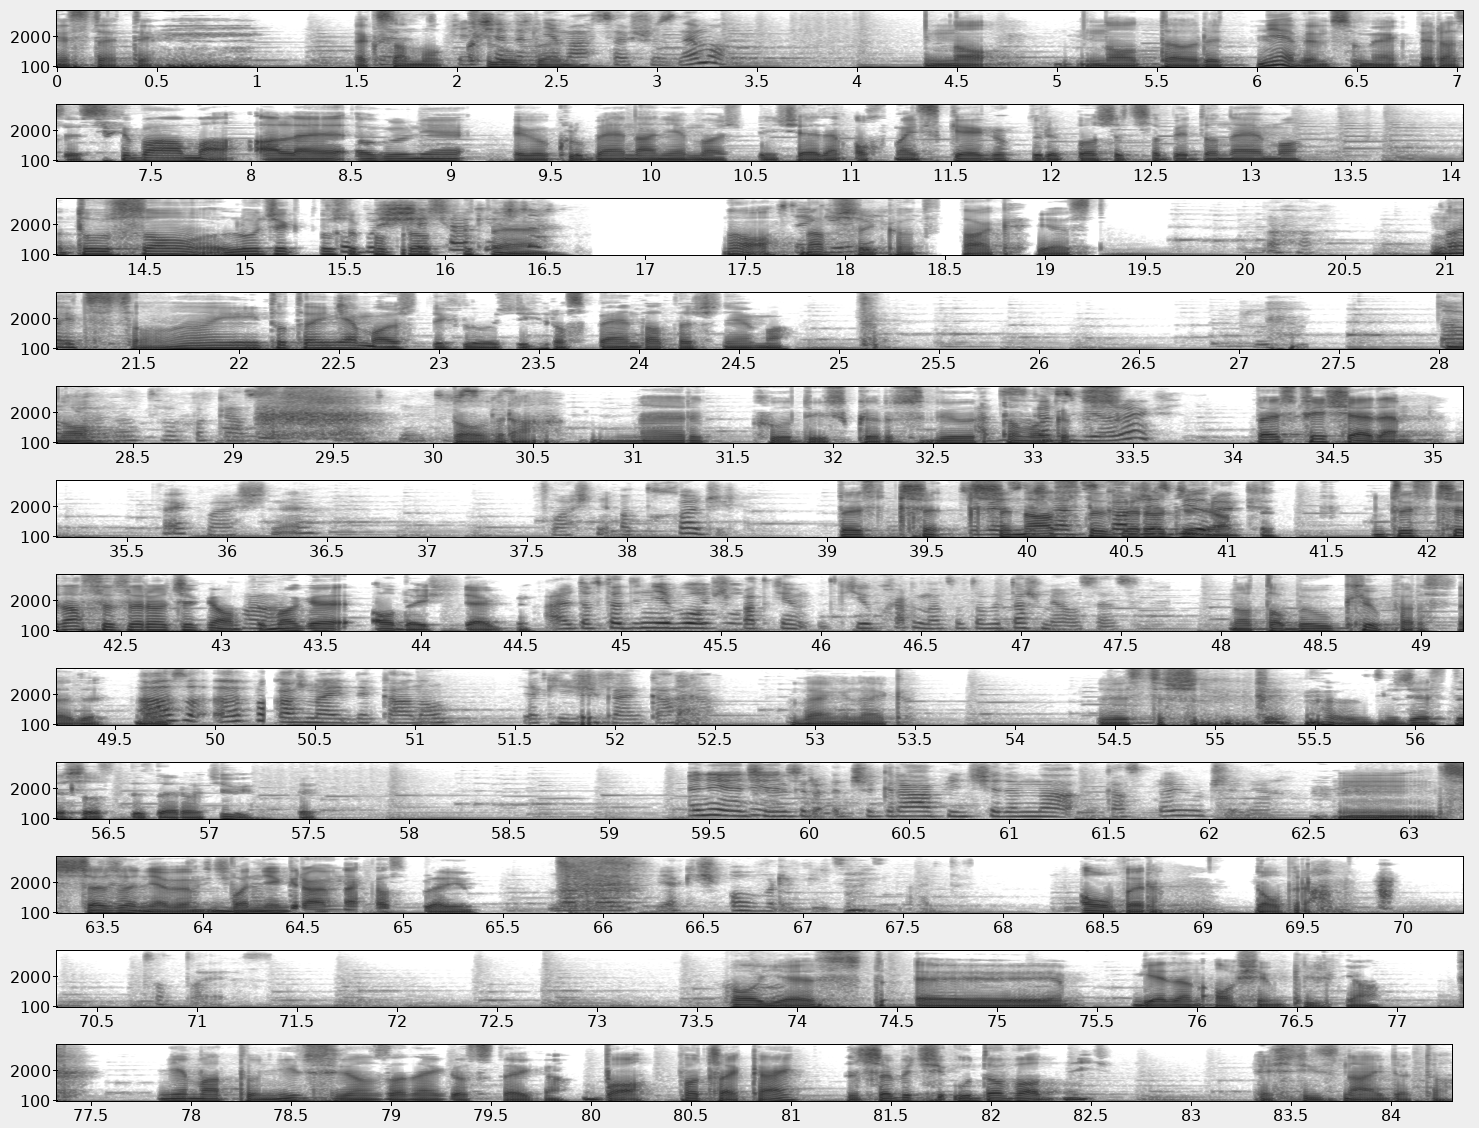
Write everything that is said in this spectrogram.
Niestety. Tak samo 5-7 nie klubem. ma sojuszu z Nemo? No, no teoretycznie nie wiem w sumie jak teraz jest. Chyba ma, ale ogólnie tego klubena nie ma już 5-7. Ochmańskiego, który poszedł sobie do Nemo. No to już są ludzie, którzy Kubuś po prostu Sieciak jeszcze? ten. No, W tej na gildii? przykład, tak, jest. Aha. No i co? No i tutaj nie ma już tych ludzi. Rozpęda też nie ma. Dobra, No. no, to pokazuję. Dobra. Nerku, Discord, zbiór. To mogę. zbiorek? To jest 5-7. Tak właśnie. Właśnie odchodzi. To jest trzy- jesteś na Discordzie 13.09. No To jest 13.09. A. Mogę odejść jakby. Ale to wtedy nie było przypadkiem Cube Hard, no to to by też miało sens. No to był Cooper wtedy. No. A, a pokaż na inny kanał. Jakiś węka. Węglek. 26 26.09. Ja nie wiem, czy, czy gra 5.7 na cosplayu, czy nie. Mm, szczerze nie wiem, bo nie grałem na cosplayu. Dobra, jakiś over widzę. Over. Dobra. Co to jest? To jest yy, 1.8 giga. Nie ma to nic związanego z tego. Bo, poczekaj, żeby ci udowodnić, jeśli znajdę to.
